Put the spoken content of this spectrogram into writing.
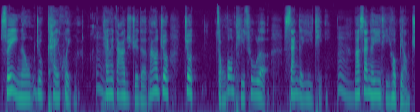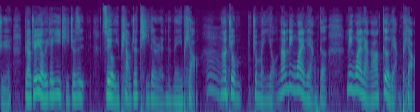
所以呢，我们就开会嘛，嗯开会大家就觉得，然后就就。总共提出了三个议题，嗯，那三个议题以后表决，表决有一个议题就是只有一票，就是提的人的那一票，嗯，那就就没有。那另外两个，另外两个要各两票，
